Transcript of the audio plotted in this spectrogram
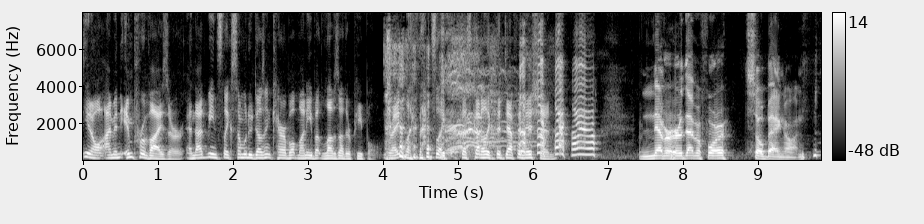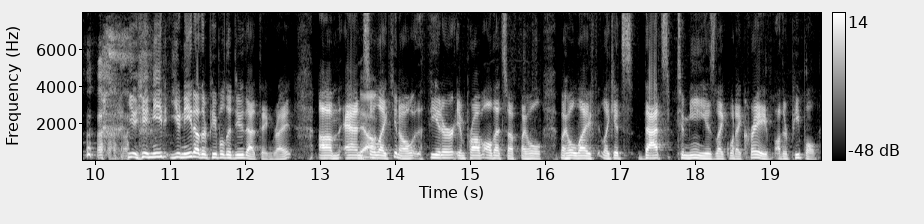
you know, I'm an improviser, and that means like someone who doesn't care about money but loves other people, right? Like that's like that's kind of like the definition. I've never heard that before. So bang on. you, you need you need other people to do that thing, right? Um, and Yeah. so like you know theater, improv, all that stuff. My whole my whole life, like it's that's to me is like what I crave. Other people,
